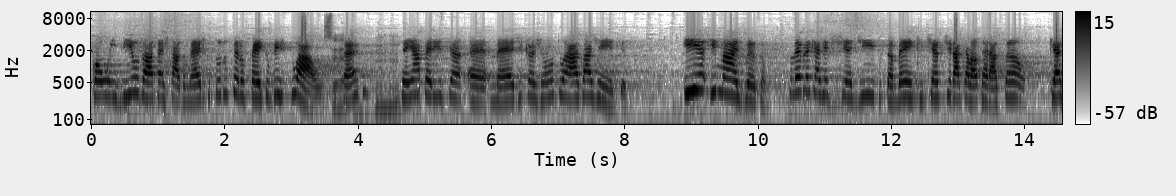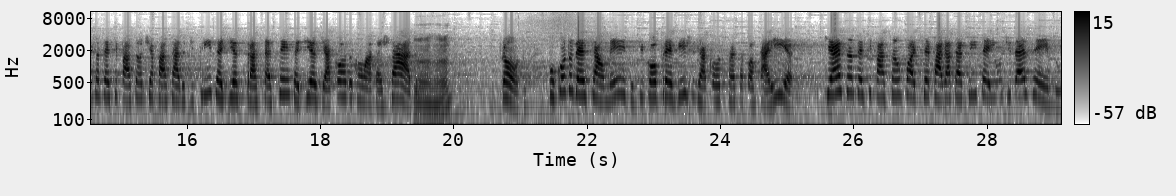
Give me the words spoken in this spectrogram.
com o envio do atestado médico, tudo sendo feito virtual, Certo. certo? Uhum. Sem a perícia é, médica junto às agências. E, e mais, você lembra que a gente tinha dito também que tinha que tirar aquela alteração, que essa antecipação tinha passado de 30 dias para 60 dias de acordo com o atestado? Uhum. Pronto. Por conta desse aumento, ficou previsto, de acordo com essa portaria, que essa antecipação pode ser paga até 31 de dezembro.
